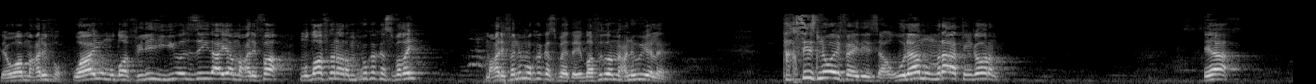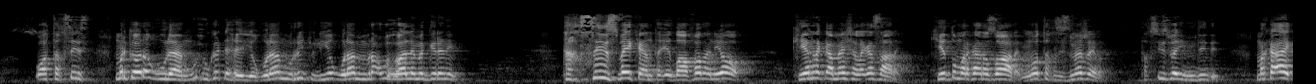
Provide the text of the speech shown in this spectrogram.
dee waa macrifo. Waayo mudaaf ilayhigii oo zayd ayaa macrifa mudaafkan hore muxuu ka kasbaday macrifanimuu ka kasbaday idaafadu waa macnawiya len taksiisna way faaideysaa hulaamu mra'atin ka waran ya waa taksiis markii hore hulaam wuxuu ka dhexeeyey hulaamu rajul iyo hulaam imra wuxu a lama geranayn taksiis bay keentay idaafadani oo kii raggaa meesha laga saaray kii dumarkaana soo hadhay minuu taksiis meesha iman. Taksiis baa yimid de marka eeg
